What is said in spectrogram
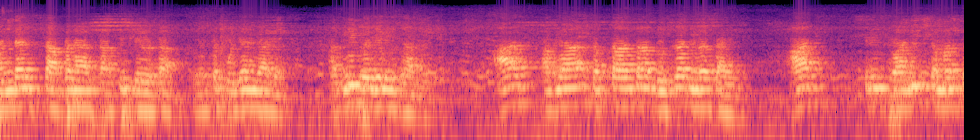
मंडल स्थापना स्थापित देवता याचं पूजन झालं. अग्निप्रज्वलित झालं. आज आपल्या सप्ताहाचा दुसरा दिवस आहे. आज श्री स्वामी समर्थ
